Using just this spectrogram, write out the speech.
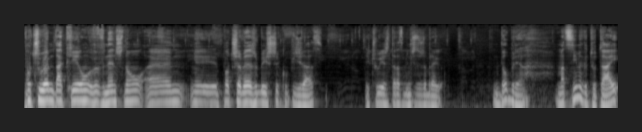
poczułem taką wewnętrzną e, e, potrzebę, żeby jeszcze kupić raz. I czuję, że teraz będzie coś dobrego. Dobra, macnijmy go tutaj.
